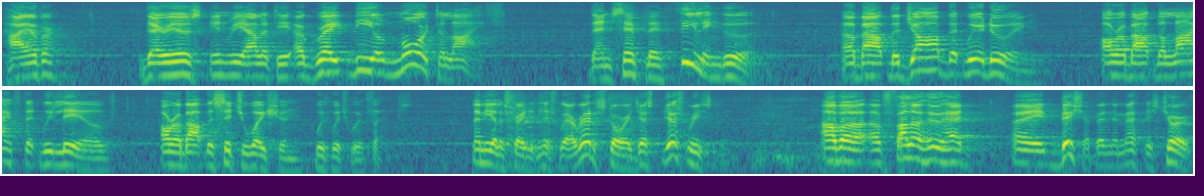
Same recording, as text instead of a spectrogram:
However, there is in reality a great deal more to life than simply feeling good about the job that we're doing or about the life that we live or about the situation with which we're faced. Let me illustrate it in this way. I read a story just, just recently of a, a fellow who had a bishop in the Methodist Church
